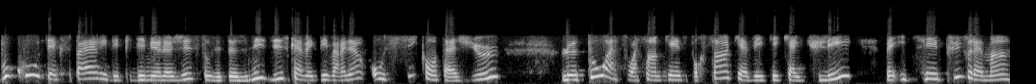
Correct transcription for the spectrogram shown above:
beaucoup d'experts et d'épidémiologistes aux États-Unis disent qu'avec des variants aussi contagieux, le taux à 75% qui avait été calculé, ben, il tient plus vraiment.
